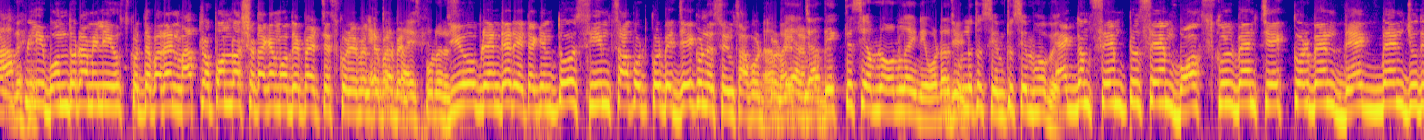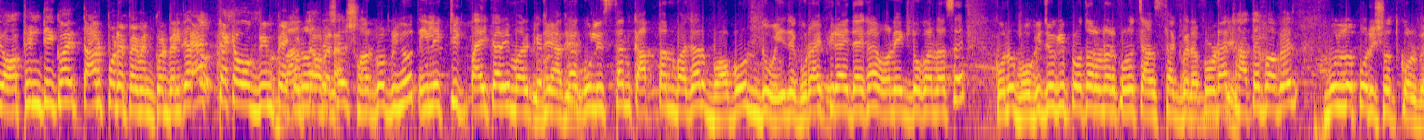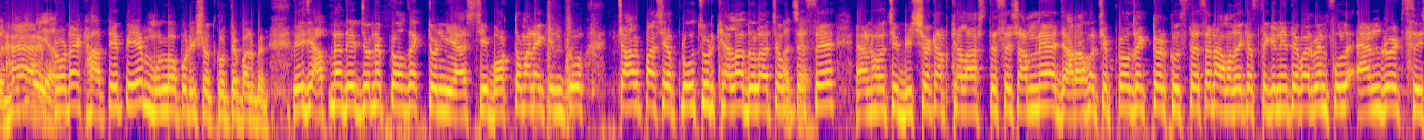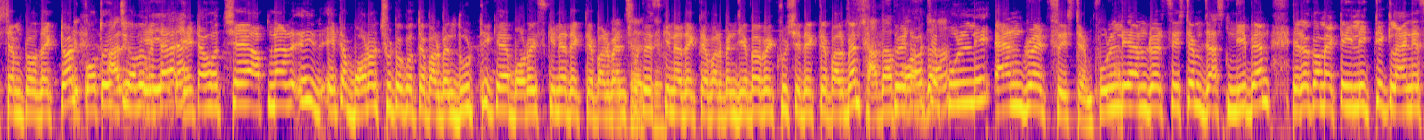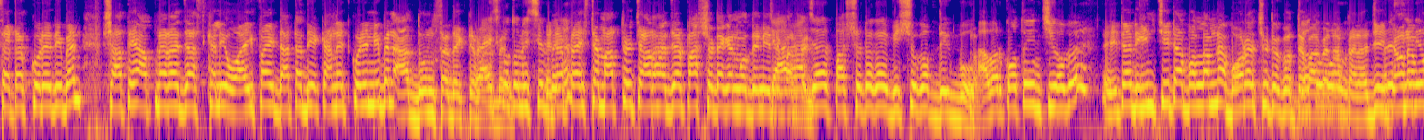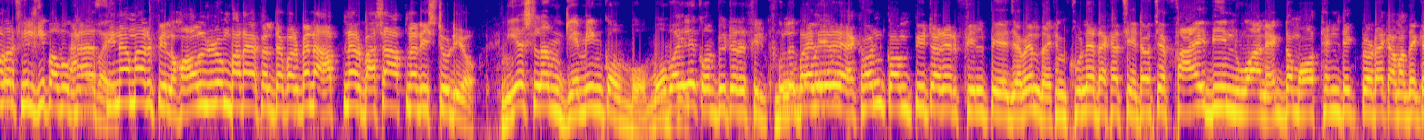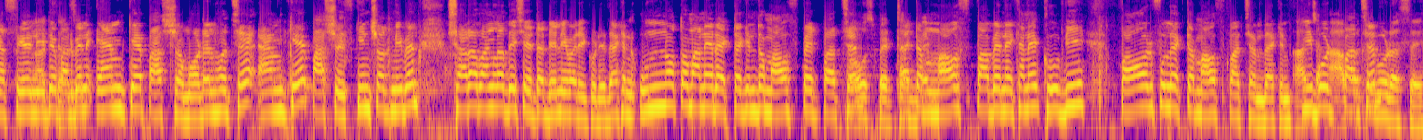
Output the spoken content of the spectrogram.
রাফলি বন্ধুরা মিলে ইউজ করতে পারেন মাত্র পনেরোশো টাকার মধ্যে পারচেস করে ফেলতে পারবেন। price 1500 জিও ব্র্যান্ডের এটা কিন্তু সিম সাপোর্ট করবে যে কোনো সিম সাপোর্ট করবে যা দেখতেছি আমরা অনলাইনে অর্ডার করলে তো সেম টু সেম হবে। একদম সেম টু সেম বক্স খুলবেন চেক করবেন দেখবেন যদি অথেন্টিক হয় তারপরে পেমেন্ট করবেন। এক টাকা অগ্রিম পে করতে হবে না। সর্ববৃহৎ ইলেকট্রিক পাইকারি মার্কেট। ঢাকা গুলিস্তান কাপ্তান বাজার ভবন দুই এই যে ঘুরাই ফিরাই দেখায় অনেক দোকান আছে। কোনো ভোগীযোগী প্রতারণার কোনো চান্স থাকবে না। প্রোডাক্ট হাতে পাবেন মূল্য পরিশোধ করবেন হ্যাঁ প্রোডাক্ট হাতে পেয়ে মূল্য পরিশোধ করতে পারবেন। এই যে আপনাদের জন্য প্রজেক্টর নিয়ে আসছি বর্তমানে কিন্তু চারপাশে প্রচুর খেলাধুলা চলতেছে। এন্ড হচ্ছে বিশ্বকাপ খেলা আসতেছে সামনে যারা হচ্ছে প্রজেক্টর খুঁজতেছেন আমাদের কাছ থেকে নিতে পারবেন ফুল অ্যান্ড্রয়েড সিস্টেম প্রজেক্টর কত ইঞ্চি হবে এটা এটা? হচ্ছে আপনার এটা বড় ছোট করতে পারবেন। দূর থেকে বড় স্ক্রিনে দেখতে পারবেন আচ্ছা, ছোট আচ্ছা। স্ক্রিনে দেখতে পারবেন যেভাবে খুশি দেখতে পারবেন। সাদা তো এটা হচ্ছে fully Android system fully Android system just নিবেন এরকম একটা ইলেকট্রিক লাইনে সেট করে দিবেন। সাথে আপনারা জাস্ট খালি ওয়াইফাই ডাটা দিয়ে কানেক্ট করে নিবেন আর দুমসা দেখতে পারবেন। কত নিচ্ছেন এটা প্রাইসটা মাত্র চার হাজার পাঁচশো টাকার মধ্যে নিতে পারবেন। হাজার পাঁচশো টাকায় বিশ্বকাপ দেখব। আবার কত ইঞ্চি হবে? এটার ইঞ্চিটা বললাম না বড় ছোট করতে পারবেন আপনারা। জি সিনেমার feel কি পাবো হ্যাঁ সিনেমার ফিল হল রুম বানায় ফেলতে পারবেন আপনার বাসা আপনার স্টুডিও নিয়ে আসলাম গেমিং কম্বো মোবাইলে কম্পিউটারের ফিল খুলে মোবাইলে এখন কম্পিউটারের ফিল পেয়ে যাবেন। দেখেন খুলে দেখাচ্ছি এটা হচ্ছে ফাইভ ইন ওয়ান একদম অথেন্টিক প্রোডাক্ট আমাদের কাছ থেকে নিতে আচ্ছা, পারবেন এম কে পাঁচশো মডেল হচ্ছে। এম কে পাঁচশো স্ক্রিনশট নেবেন। সারা বাংলাদেশে এটা ডেলিভারি করে। দেখেন উন্নত মানের একটা কিন্তু মাউস প্যাড পাচ্ছেন। একটা মাউস পাবেন এখানে। খুবই পাওয়ারফুল একটা মাউস পাচ্ছেন। দেখেন কিবোর্ড পাচ্ছেন।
